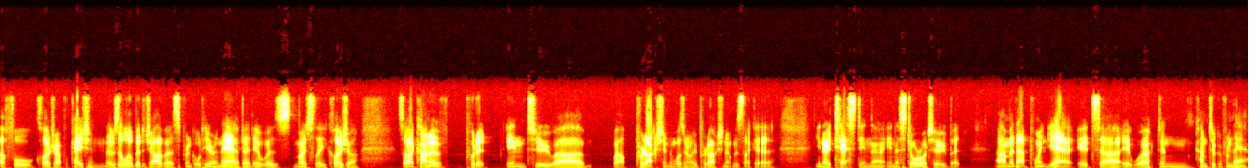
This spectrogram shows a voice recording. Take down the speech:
a full Clojure application. There was a little bit of java sprinkled here and there but it was mostly Clojure. So i kind of put it into uh, well production. It wasn't really production. It was like a you know test in a, in a store or two. But um, at that point yeah it uh, it worked and kind of took it from there.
